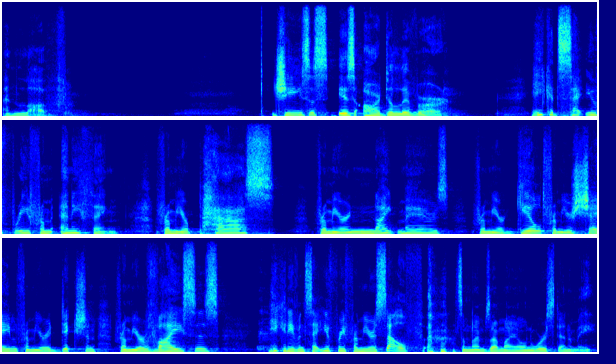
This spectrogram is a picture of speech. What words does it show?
and love. Jesus is our deliverer. He could set you free from anything, from your past, from your nightmares, from your guilt, from your shame, from your addiction, from your vices. He can even set you free from yourself. Sometimes I'm my own worst enemy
